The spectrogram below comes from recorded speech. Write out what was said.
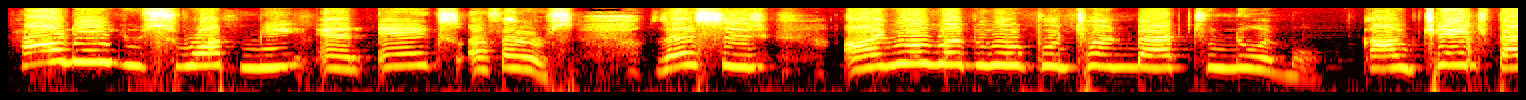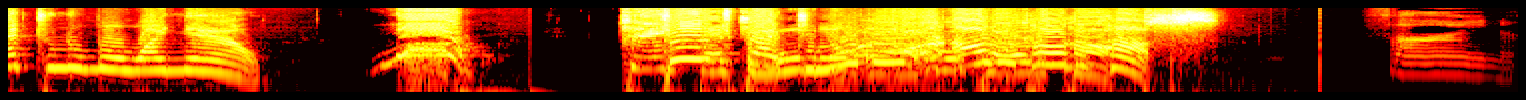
How did you swap me and eggs of feathers? That's it. I will will return back to normal. I'll change back to normal right now. No! Change back to normal or I will call the cops. Fine.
